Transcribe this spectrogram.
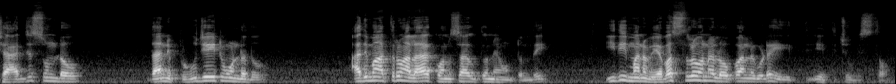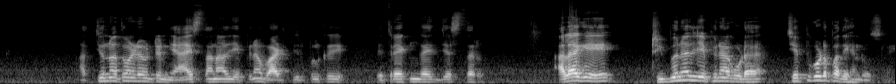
ఛార్జెస్ ఉండవు దాన్ని ప్రూవ్ చేయటం ఉండదు. అది మాత్రం అలా కొనసాగుతూనే ఉంటుంది. ఇది మన వ్యవస్థలో ఉన్న లోపాలను కూడా ఎత్తి ఎత్తి చూపిస్తోంది అత్యున్నతమైనటువంటి న్యాయస్థానాలు చెప్పినా వాటి తీర్పులకి వ్యతిరేకంగా ఇది చేస్తారు. అలాగే ట్రిబ్యునల్ చెప్పినా కూడా చెప్పి కూడా పదిహేను రోజులే.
